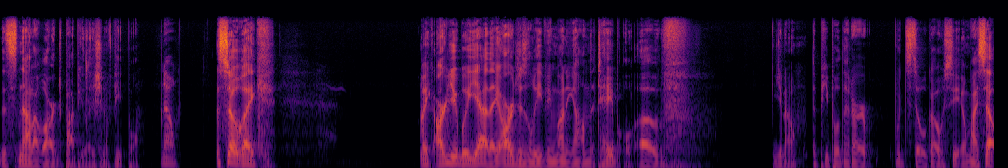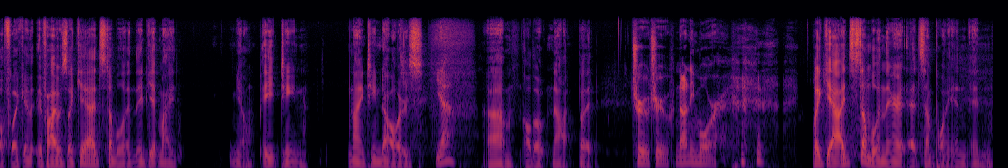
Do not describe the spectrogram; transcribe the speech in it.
it's not a large population of people No. so like like arguably yeah they are just leaving money on the table of you know the people that are would still go see myself like if i was like yeah i'd stumble in they'd get my you know 18 19 dollars Yeah. um although not but True, true. Not anymore. like yeah i'd stumble in there at, at some point and and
